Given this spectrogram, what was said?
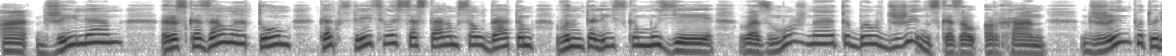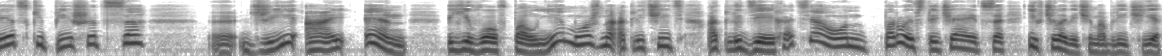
А Джиллиан рассказала о том, как встретилась со старым солдатом в Анатолийском музее. «Возможно, это был Джин», — сказал Архан. «Джин по-турецки пишется G-I-N. Его вполне можно отличить от людей, хотя он порой встречается и в человечьем обличье.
